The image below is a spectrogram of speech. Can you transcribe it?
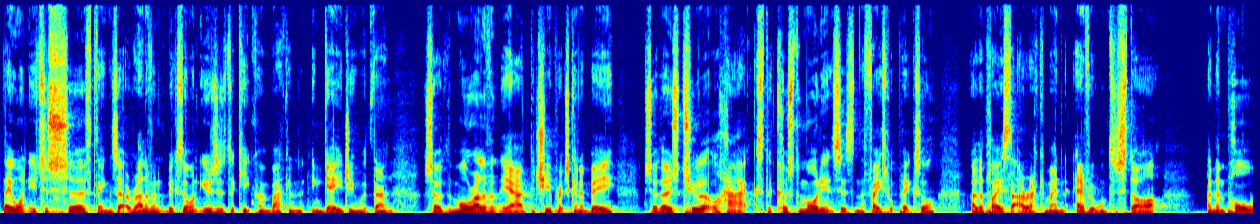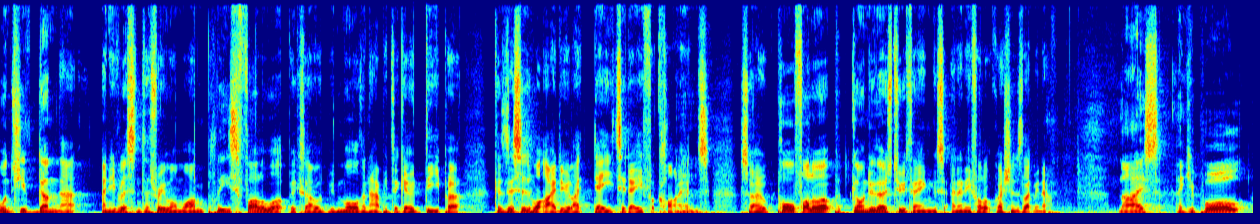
They want you to serve things that are relevant because they want users to keep coming back and engaging with that. Mm. So the more relevant the ad, the cheaper it's going to be. So those two little hacks, the custom audiences and the Facebook Pixel, are the place that I recommend everyone to start. And then Paul, once you've done that and you've listened to 311, please follow up because I would be more than happy to go deeper because this is what I do like day to day for clients. So Paul, follow up, go and do those two things, and any follow up questions, let me know. Nice. Thank you, Paul.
